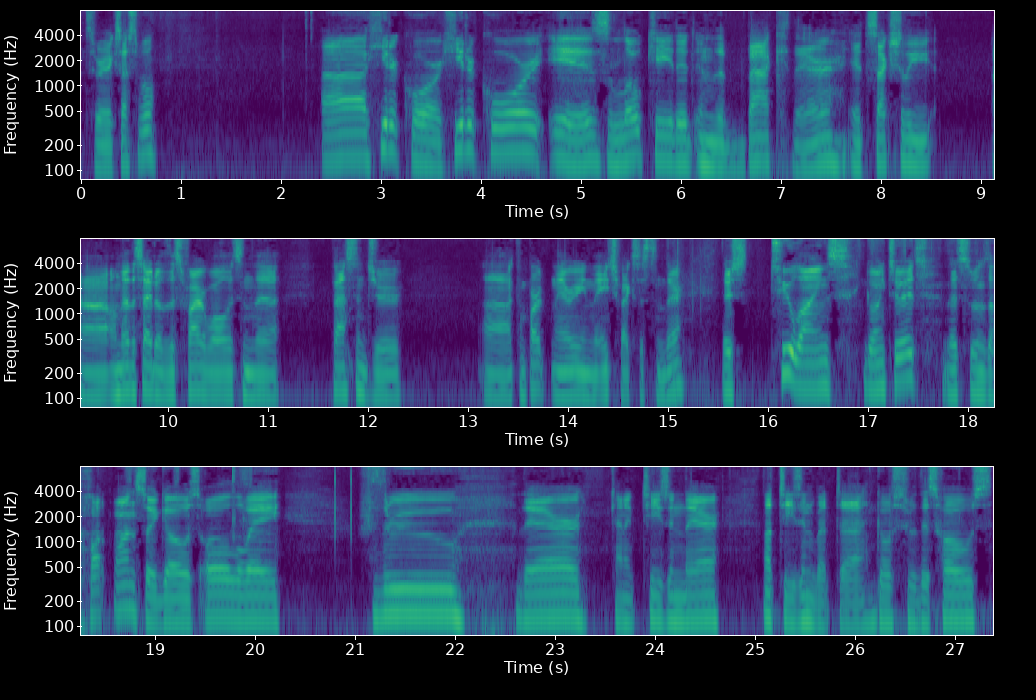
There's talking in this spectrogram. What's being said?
it's very accessible. Uh, heater core. Heater core is located in the back there. It's actually uh, on the other side of this firewall. It's in the passenger uh, compartment area in the HVAC system there. There's two lines going to it. This one's the hot one, so it goes all the way through there, kind of teasing there. Not teasing, but uh, goes through this hose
